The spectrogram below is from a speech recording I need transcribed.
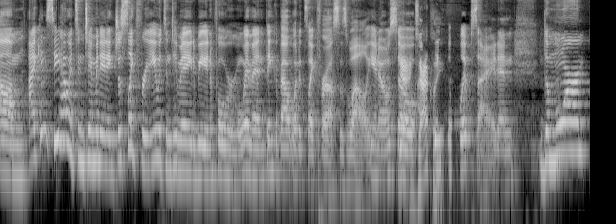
um, I can see how it's intimidating. Just like for you, it's intimidating to be in a full room of women. Think about what it's like for us as well, you know? So Yeah, exactly. The flip side. And the more,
